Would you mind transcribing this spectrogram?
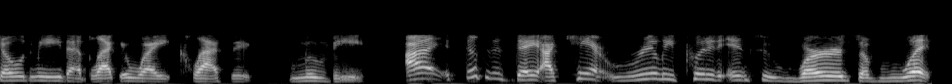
showed me that black and white classic movie. I still to this day I can't really put it into words of what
